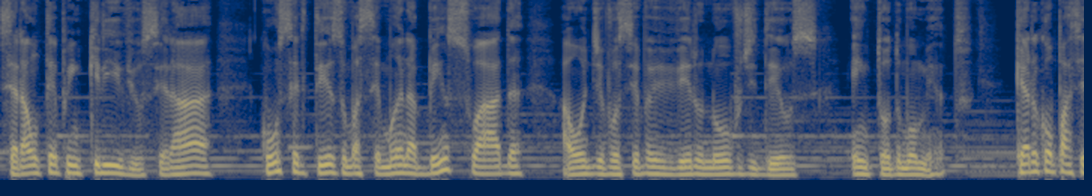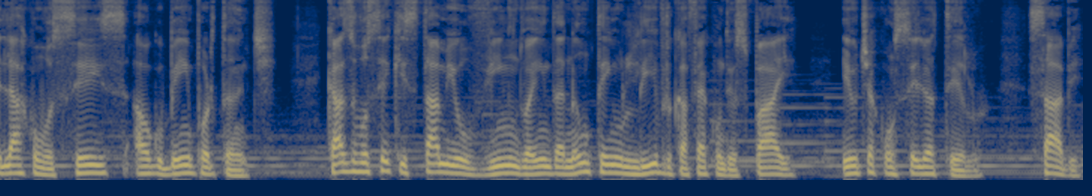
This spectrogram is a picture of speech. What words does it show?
Será um tempo incrível, será com certeza uma semana abençoada aonde você vai viver o novo de Deus em todo momento. Quero compartilhar com vocês algo bem importante. Caso você que está me ouvindo ainda não tenha o livro Café com Deus Pai, eu te aconselho a tê-lo. Sabe,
